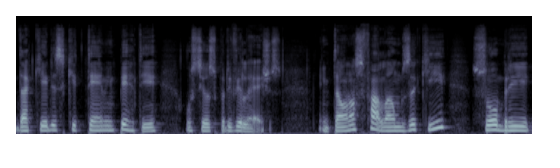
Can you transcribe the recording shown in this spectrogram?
daqueles que temem perder os seus privilégios. Então, nós falamos aqui sobre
